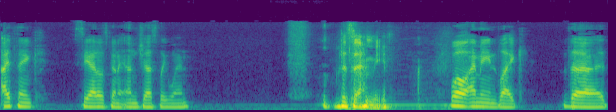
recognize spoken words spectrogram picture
I, think Seattle's going to unjustly win. What does that mean? Well, I mean, like the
